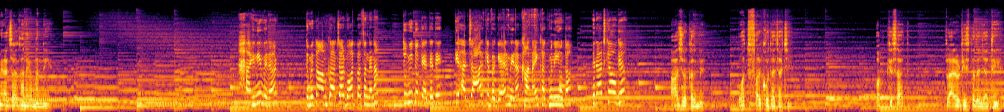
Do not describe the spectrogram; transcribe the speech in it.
मेरा अचार खाने का मन नहीं है। हाय नहीं विराट तुम्हें तो आम का अचार बहुत पसंद है ना? तुम ही तो कहते थे कि अचार के बगैर मेरा खाना ही खत्म नहीं होता। फिर आज क्या हो गया? आज और कल में बहुत फ़र्क होता है चाची। वक्त के साथ प्रायोरिटीज बदल जाती हैं।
